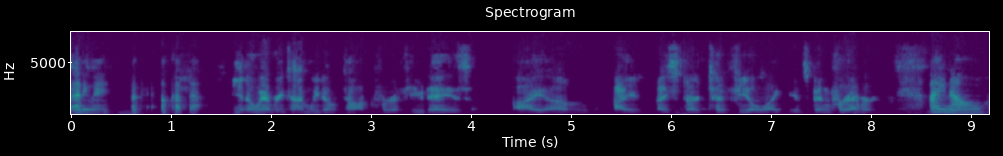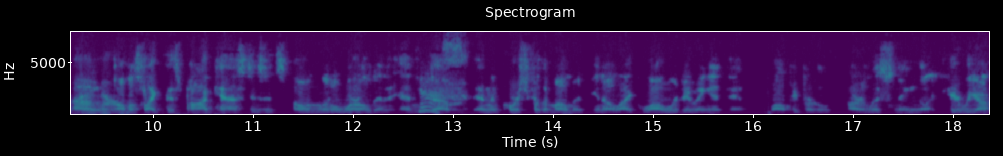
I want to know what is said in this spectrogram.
anyway. Okay, I'll cut that. you know, every time we don't talk for a few days, I um, I I start to feel like it's been forever. I know, I Um, know. Almost like this podcast is its own little world, and and Yes. um, and of course, for the moment, you know, like while we're doing it and while people are listening, like here we are,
